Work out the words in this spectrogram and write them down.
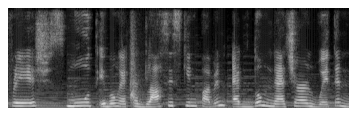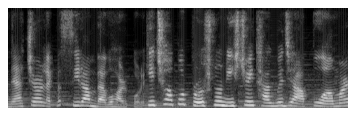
ফ্রেশ স্মুথ এবং একটা গ্লাসি স্কিন পাবেন একদম ন্যাচারাল ওয়েতে ন্যাচারাল একটা সিরাম ব্যবহার করে। কিছু আপুর প্রশ্ন নিশ্চয়ই থাকবে যে, আপু, আমার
